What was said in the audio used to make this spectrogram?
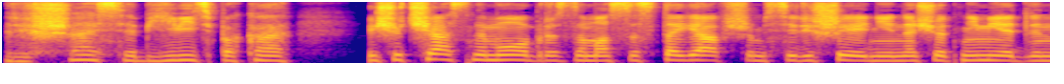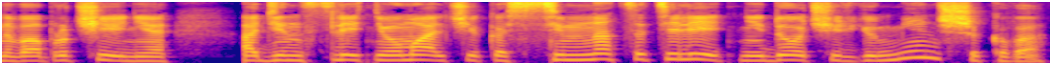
Решась объявить пока еще частным образом о состоявшемся решении насчет немедленного обручения одиннадцатилетнего мальчика с семнадцатилетней дочерью Меньшикова,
